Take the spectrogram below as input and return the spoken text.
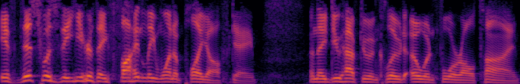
if this was the year they finally won a playoff game. And they do have to include 0 and 4 all time.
